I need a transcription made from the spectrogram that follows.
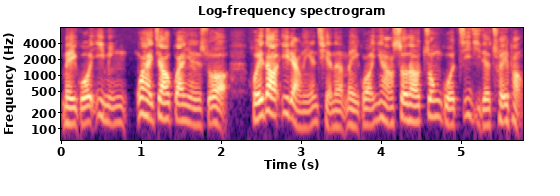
美国一名外交官员说：“回到一两年前呢，美国银行受到中国积极的吹捧，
